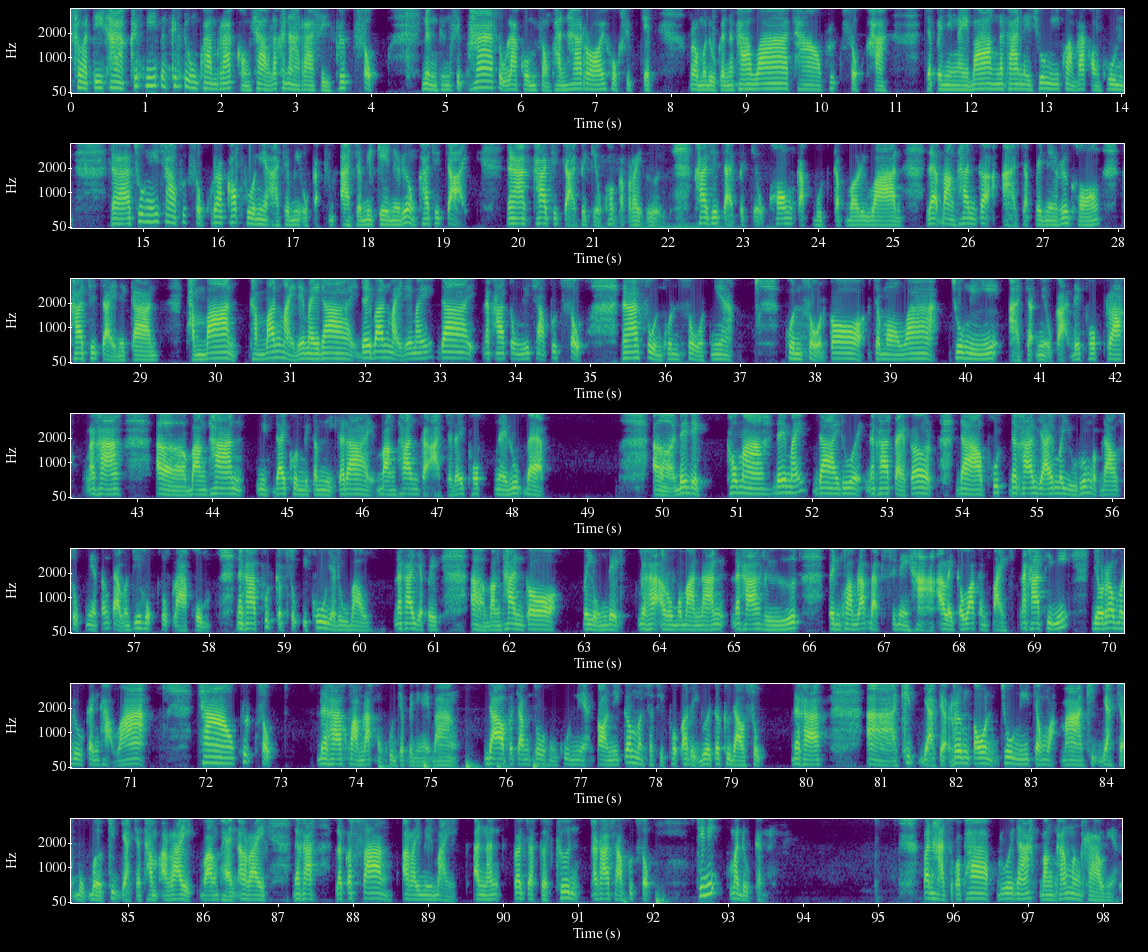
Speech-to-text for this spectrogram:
สวัสดีค่ะ คลิปนี้เป็นคลิปดวงความรักของชาวลัคนาราศีพฤษภ1-15 ตุลาคม 2567 เรามาดูกันนะคะว่าชาวพฤษภค่ะ จะเป็นยังไงบ้างนะคะ ในช่วงนี้ความรักของคุณนะคะช่วงนี้ชาวพฤษภคู่รักครอบครัวเนี่ยอาจจะมีโอกาสอาจจะมีเกณฑ์ในเรื่องของค่าใช้จ่ายนะคะค่าใช้จ่ายไปเกี่ยวข้องกับอะไรเอ่ย ค่าใช้จ่ายไปเกี่ยวข้องกับบุตรกับบริวาร และบางท่านก็อาจจะเป็นในเรื่องของค่าใช้จ่ายในการ ทำบ้านทำบ้านใหม่ได้ไหมได้ ได้บ้านใหม่ได้ไหมได้นะคะ ตรงนี้ชาวพฤกษภนะคะส่วนคนโสดเนี่ย คนโสดก็จะมองว่าช่วงนี้อาจจะมีโอกาสได้พบรักนะคะเอ่อบางท่านมีได้คนมีตำหนิก็ได้ บางท่านก็อาจจะได้พบในรูปแบบเอ่อได้เด็ก เข้ามาได้ไหมได้ด้วยนะคะ แต่ก็ดาวพุธนะคะ ย้ายมาอยู่ร่วมกับดาวศุกร์เนี่ยตั้งแต่วันที่ 6 ตุลาคมนะคะ พุธกับศุกร์อีกคู่อย่าดูเบานะคะ อย่าไปอ่าบางท่านก็ไปหลงเด็กนะคะ อารมณ์ประมาณนั้นนะคะ หรือเป็นความรักแบบเสน่หาอะไรก็ว่ากันไปนะคะ ทีนี้เดี๋ยวเรามาดูกันค่ะว่า ชาวพฤษภนะคะ ความรักของคุณจะเป็นยังไงบ้าง ดาวประจำตัวของคุณเนี่ย ตอนนี้ก็มาสถิตภพอริด้วยก็คือดาวศุกร์ นะคะอ่าคิดอยากจะเริ่มต้นช่วงนี้จังหวะมา คิดอยากจะบุกเบิก คิดอยากจะทำอะไร วางแผนอะไรนะคะ แล้วก็สร้างอะไรใหม่ๆ อันนั้นก็จะเกิดขึ้นนะคะชาวพฤษภทีนี้มาดูกัน ปัญหาสุขภาพด้วยนะ บางครั้งบางคราวเนี่ย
